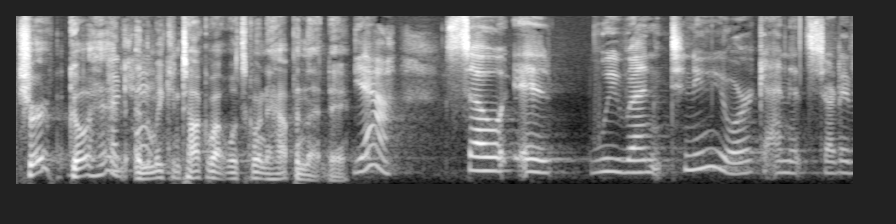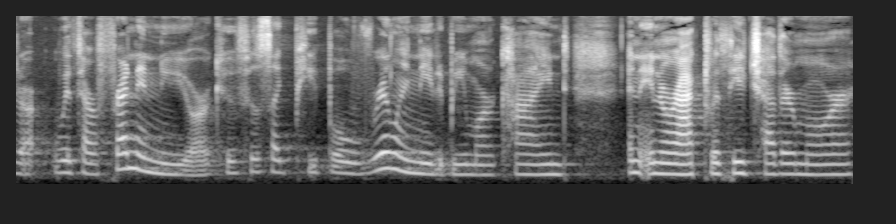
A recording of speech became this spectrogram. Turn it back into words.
Sure, go ahead, Okay. and we can talk about what's going to happen that day. Yeah. So it we went to New York and it started our, with our friend in New York who feels like people really need to be more kind and interact with each other more.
